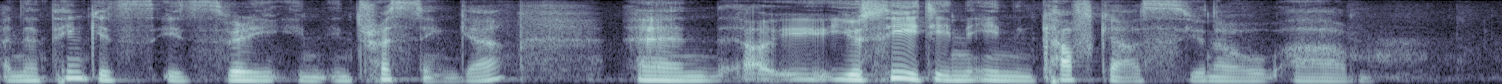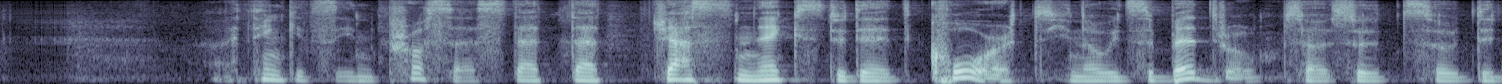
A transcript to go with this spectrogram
and I think it's it's very in, interesting. Yeah, and uh, you see it in in Kafka's. You know, um, I think it's in process that that just next to the court, you know, it's a bedroom. So so so the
